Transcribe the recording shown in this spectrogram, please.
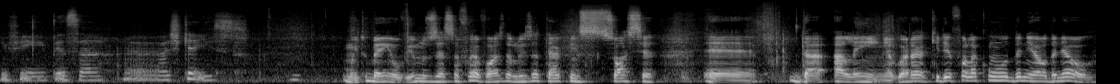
enfim, pensar. É, acho que é isso. Muito bem, ouvimos. Essa foi a voz da Luísa Terpins, sócia é, da Além. Agora queria falar com o Daniel. Daniel,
